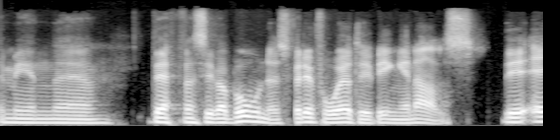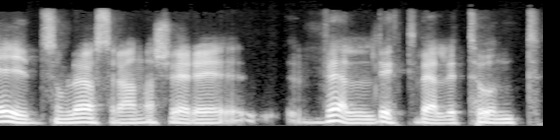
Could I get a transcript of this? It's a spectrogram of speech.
min eh, defensiva bonus, för det får jag typ ingen alls. Det är aid som löser det, annars är det väldigt, väldigt tunt.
